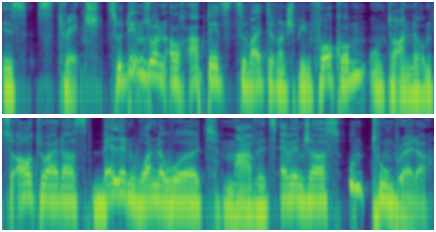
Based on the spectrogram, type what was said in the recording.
is Strange. Zudem sollen auch Updates zu weiteren Spielen vorkommen, unter anderem zu Outriders, Bell Wonderworld, Marvel's Avengers und Tomb Raider.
